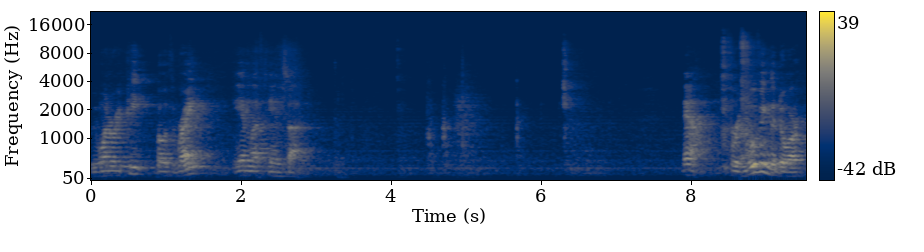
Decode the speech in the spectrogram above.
We want to repeat both right and left hand side. Now, for removing the door,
